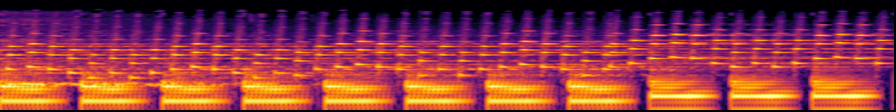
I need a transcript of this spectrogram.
Thank you.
